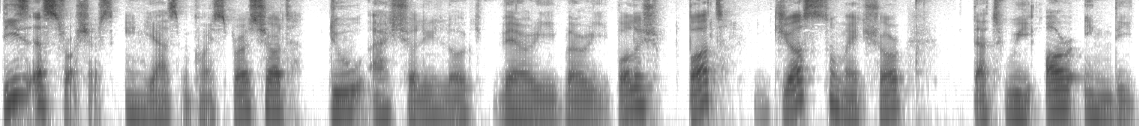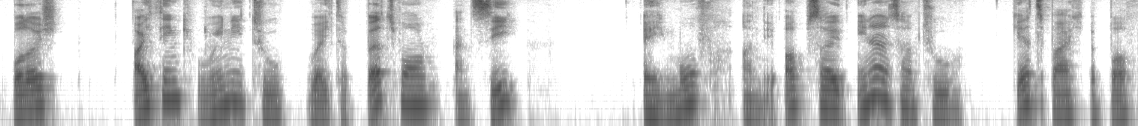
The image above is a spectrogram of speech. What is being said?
these structures in Jasmy coin spread chart do actually look very very bullish but just to make sure that we are indeed bullish, I think we need to wait a bit more and see a move on the upside in an attempt to get back above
